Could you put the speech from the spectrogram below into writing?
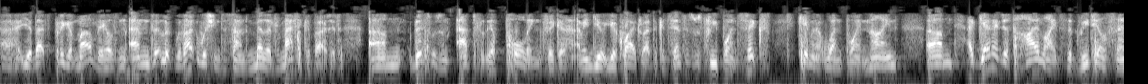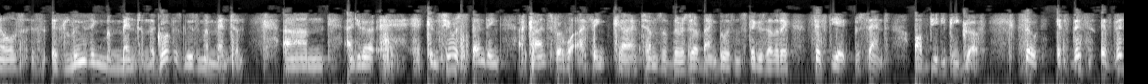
Uh, yeah, that's putting it mildly, Hilton. And uh, look, without wishing to sound melodramatic about it, um, this was an absolutely appalling figure. I mean, you, are quite right. The consensus was 3.6, came in at 1.9. Um, again, it just highlights that retail sales is, is, losing momentum. The growth is losing momentum. Um, and, you know, consumer spending accounts for what I think, uh, in terms of the Reserve Bank bulletin's figures the other day, 58% of GDP growth. So if this, if this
